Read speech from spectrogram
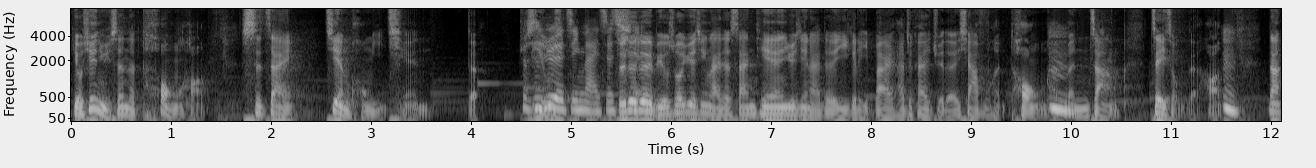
有些女生的痛哈是在见红以前的。就是月经来之前，对对对，比如说月经来的三天，月经来的一个礼拜，她就开始觉得下腹很痛、很闷胀、嗯、这种的哈。嗯，那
